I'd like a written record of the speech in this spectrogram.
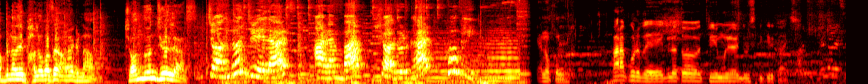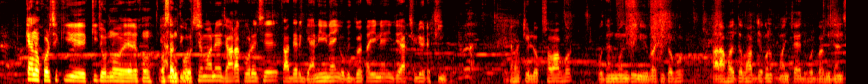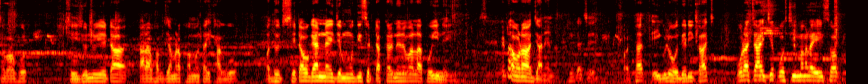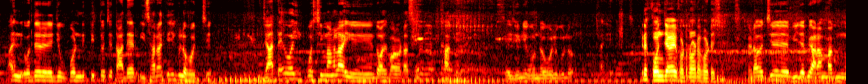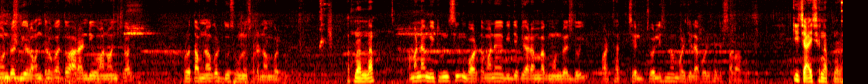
আপনাদের ভালোবাসার আর এক নাম চন্দন জুয়েলার্স। চন্দন জুয়েলার্স আরামবাগ সদরঘাট হুগলি। কেন করল? কারা করবে? এগুলো তো তৃণমূলের দুষ্কৃতির কাজ। কেন করছে? কি কি জন্য এরকম অশান্তি করছে করছে? মানে যারা করেছে তাদের জ্ঞানই নাই অভিজ্ঞতাই নেই যে অ্যাকচুয়ালি এটা কী ভোট? এটা হচ্ছে লোকসভা ভোট প্রধানমন্ত্রী নির্বাচিত ভোট তারা হয়তো ভাবছে কোনো পঞ্চায়েত ভোট বা বিধানসভা ভোট। সেই জন্যই এটা তারা ভাবছে আমরা ক্ষমতায় থাকব। অথচ সেটাও জ্ঞান নেই যে মোদি সে টাক্কার নেওয়ালা কই নেই। এটা ওরা জানে না ঠিক আছে? অর্থাৎ এইগুলো ওদেরই কাজ। ওরা চাইছে পশ্চিমবাংলায় এইসব আর ওদের যে উপর নেতৃত্ব হচ্ছে তাদের ইশারাতে এগুলো হচ্ছে যাতে ওই পশ্চিমবাংলায় দশ বারোটা সিট থাকে। সেই জন্যই গণ্ডগোলগুলো এটা কোন জায়গায় ঘটনাটা ঘটেছে? এটা হচ্ছে বিজেপি আরামবাগ মণ্ডল দুয়ের অন্তর্গত আরান্ডি ওয়ান অঞ্চল প্রতাপনগর দুশো উনষাট নম্বর আপনার নাম? আমার নাম মিঠুন সিং বর্তমানে বিজেপি আরামবাগ মণ্ডল দুই অর্থাৎ চেল- চল্লিশ নম্বর জেলা পরিষদের সভাপতি। কি চাইছেন আপনারা?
